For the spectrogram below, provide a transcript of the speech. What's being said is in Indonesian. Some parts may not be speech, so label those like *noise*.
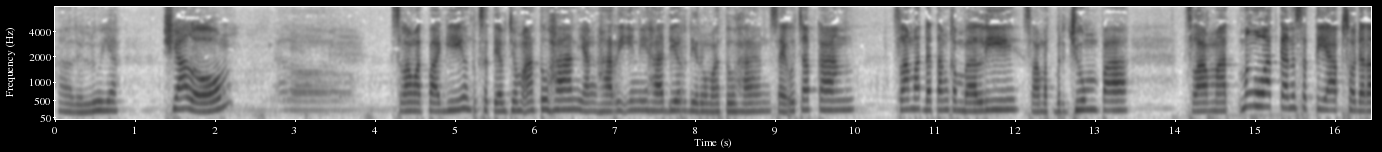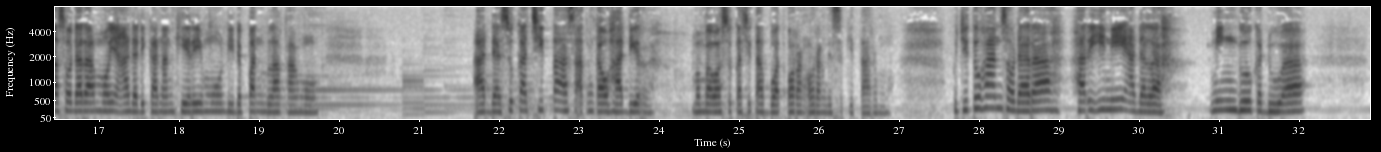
Haleluya. Shalom. Selamat pagi untuk setiap jemaat Tuhan yang hari ini hadir di rumah Tuhan. Saya ucapkan selamat datang kembali, selamat berjumpa, selamat menguatkan setiap saudara-saudaramu yang ada di kanan kirimu, di depan belakangmu. Ada sukacita saat engkau hadir, membawa sukacita buat orang-orang di sekitarmu. Puji Tuhan saudara, hari ini adalah minggu kedua.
